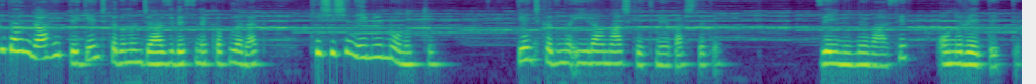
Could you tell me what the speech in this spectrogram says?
Giden rahip de genç kadının cazibesine kapılarak keşişin emrini unuttu. Genç kadına ilanı aşk etmeye başladı. Zeynül Mevasif onu reddetti.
